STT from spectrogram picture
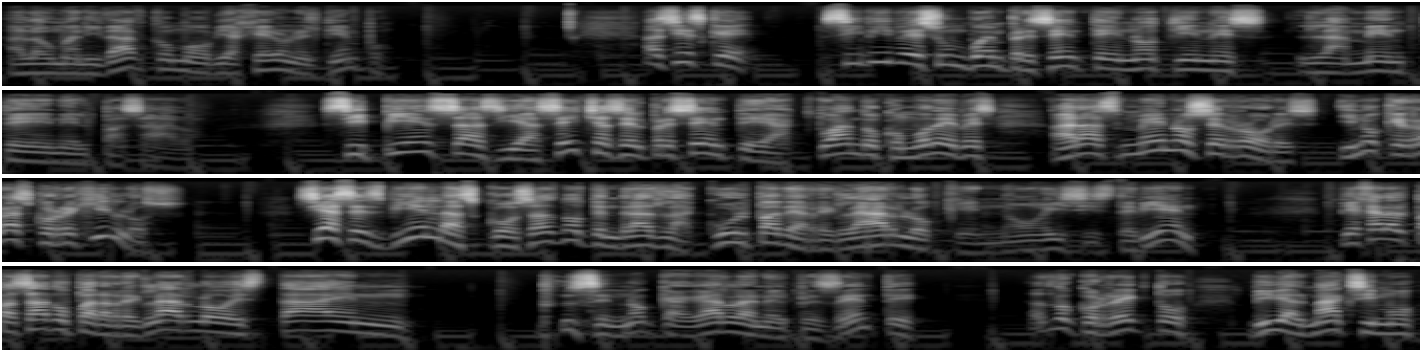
a la humanidad como viajero en el tiempo. Así es que, si vives un buen presente, no tienes la mente en el pasado. Si piensas y acechas el presente actuando como debes, harás menos errores y no querrás corregirlos. Si haces bien las cosas, no tendrás la culpa de arreglar lo que no hiciste bien. Viajar al pasado para arreglarlo está en... Pues en no cagarla en el presente. Haz lo correcto, vive al máximo,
